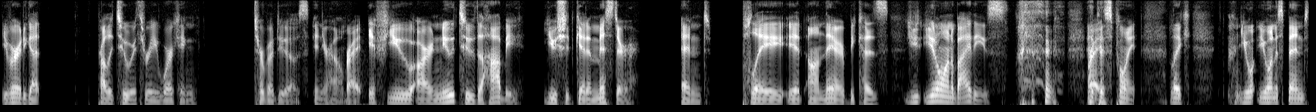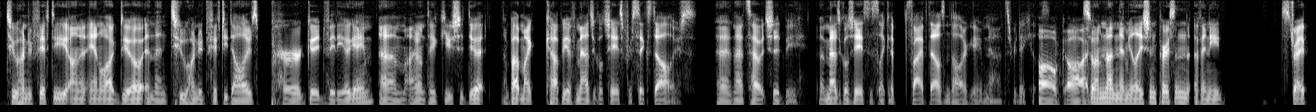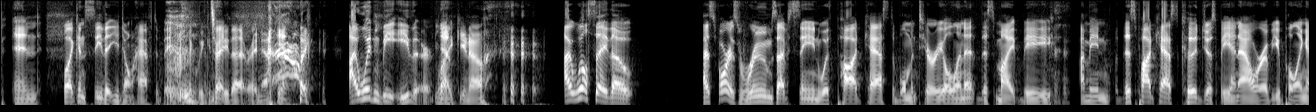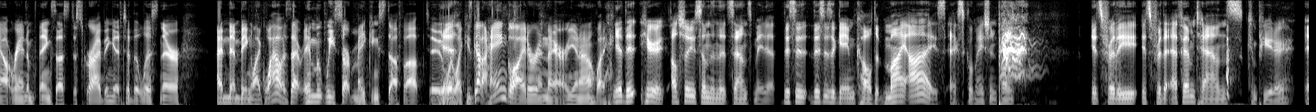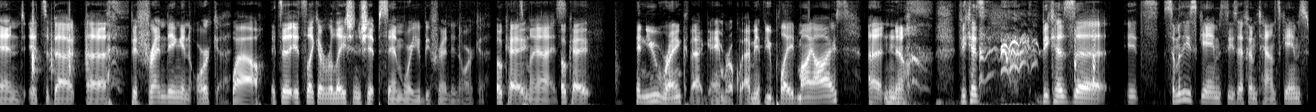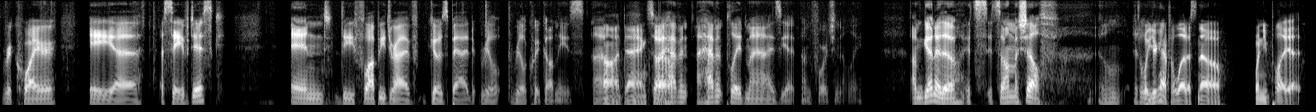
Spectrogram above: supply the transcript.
you've already got probably two or three working turbo duos in your home. Right. If you are new to the hobby, you should get a MiSTer and play it on there because you, you don't want to buy these at Right. this point. Like you you want to spend 250 on an Analogue Duo and then $250 per good video game. Um, I don't think you should do it. I bought my copy of Magical Chase for $6 and that's how it should be. Uh, Magical Chase is like a $5,000 game now. It's ridiculous. Oh God. So I'm not an emulation person of any stripe and well, I can see that you don't have to be. I think we can right. see that right now. Yeah. like I wouldn't be either. Yeah. Like you know. I will say though, as far as rooms I've seen with podcastable material in it, this might be. I mean, this podcast could just be an hour of you pulling out random things, us describing it to the listener. And then being like, "Wow, is that?" And we start making stuff up too. Yeah. We're like, "He's got a hang glider in there," you know, like Yeah, th- here I'll show you something that sounds made up. This is this is a game called My Eyes! Exclamation point. it's for the it's for the FM Towns computer, and it's about uh, befriending an orca. wow. It's a it's like a relationship sim where you befriend an orca. Okay. It's My Eyes. Okay. Can you rank that game real quick? I mean, if you played My Eyes, Uh, no, because because uh, it's some of these games, these FM Towns games, require a uh, a save disk, and the floppy drive goes bad real real quick on these. Um, oh dang. so I haven't I haven't played my eyes yet, unfortunately. I'm gonna though. It's it's on my shelf. It'll it'll Well, you're gonna have to let us know when you play it,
